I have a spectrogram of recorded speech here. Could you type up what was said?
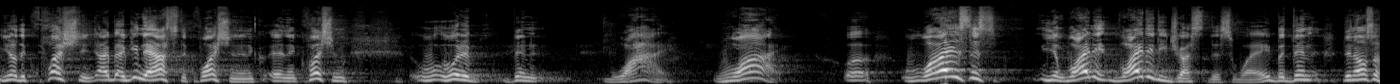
you know, the question, I begin to ask the question, and the, question would have been, why? Why? Uh, why is this you know, why did, why did he dress this way? But then, then also,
